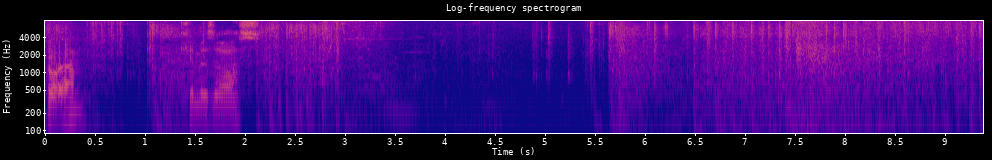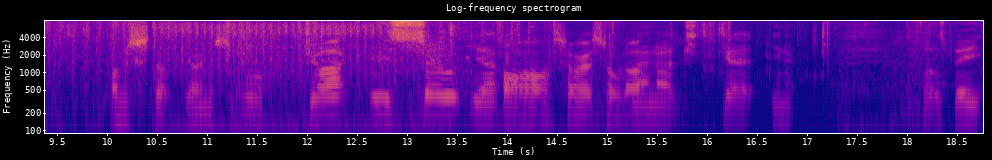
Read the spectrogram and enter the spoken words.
Got him. Kill his ass. I'm stuck behind the school. Jack is so, yeah. Oh, sorry, I stole that. No, no, just get it, you know. That was beat.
